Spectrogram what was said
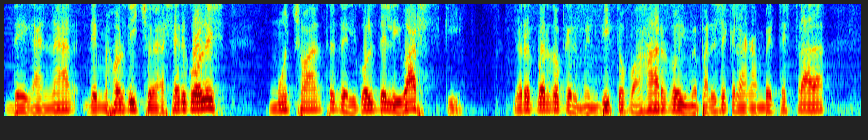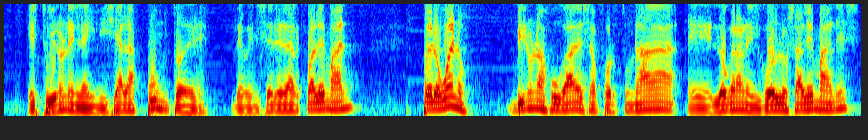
de ganar, de mejor dicho, de hacer goles mucho antes del gol de Libarsky. Yo recuerdo que el bendito Fajardo y me parece que la Gambetta Estrada estuvieron en la inicial a punto de, de vencer el arco alemán, pero bueno, vino una jugada desafortunada, eh, logran el gol los alemanes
